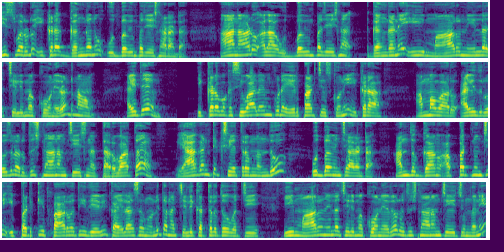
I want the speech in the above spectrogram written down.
ఈశ్వరుడు ఇక్కడ గంగను ఉద్భవింపజేసినాడంట. ఆనాడు అలా ఉద్భవింపజేసిన గంగనే ఈ మారునీళ్ళ చెలిమ కోనేరు అంటున్నాము అయితే ఇక్కడ ఒక శివాలయం కూడా ఏర్పాటు చేసుకొని ఇక్కడ అమ్మవారు ఐదు రోజుల ఋతుస్నానం చేసిన తర్వాత యాగంటి క్షేత్రం నందు ఉద్భవించారంట. అందుకుగాను అప్పటి నుంచి ఇప్పటికీ పార్వతీదేవి కైలాసం నుండి తన చెలికత్తెలతో వచ్చి ఈ మారునీళ్ళ చెలిమ కోనేరులో ఋతుస్నానం చేయుచుందని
